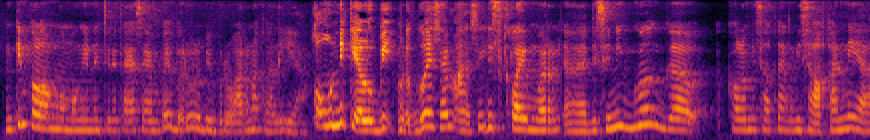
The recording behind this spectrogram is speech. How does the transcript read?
Mungkin kalau ngomongin cerita SMP baru lebih berwarna kali ya. Kok unik ya lu, Bi? Menurut gue SMA sih. Disclaimer, eh, di sini gue nggak kalau misalkan misalkan nih ya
